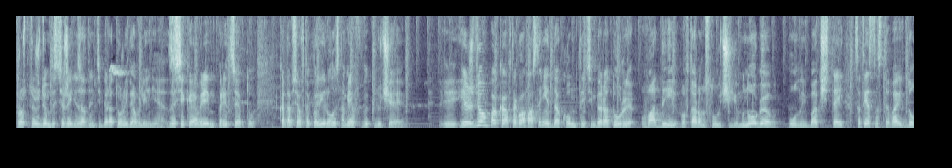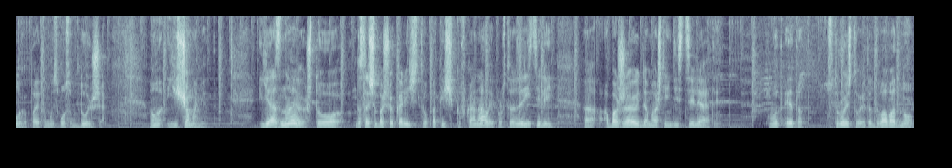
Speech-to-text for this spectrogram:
Просто ждем достижения заданной температуры и давления. Засекаем время по рецепту. Когда все автоклавировалось, нагрев выключаем. И, ждем, пока автоклав остынет до комнатной температуры. Воды во втором случае много, полный бак считай, соответственно остывает долго, поэтому и способ дольше. Но еще момент. Я знаю, что достаточно большое количество подписчиков канала и просто зрителей э, обожают домашние дистилляты. Вот это устройство, это два в одном.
